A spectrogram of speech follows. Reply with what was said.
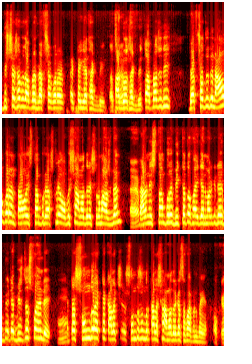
বিশ্বাস হবে যে আপনার ব্যবসা করার একটা ইয়ে থাকবে আচ্ছা। আগ্রহ থাকবে। তো আপনারা যদি ব্যবসা যদি নাও করেন তাও ইসলামপুরে আসলে অবশ্যই আমাদের শোরুমে আসবেন। হ্যাঁ। কারণ ইসলামপুরে বিখ্যাত পাইকারি মার্কেটে এটা বিজনেস পয়েন্টে একটা সুন্দর একটা কালেকশন সুন্দর সুন্দর কালেকশন আমাদের কাছে পাবেন ভাইয়া। ওকে।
